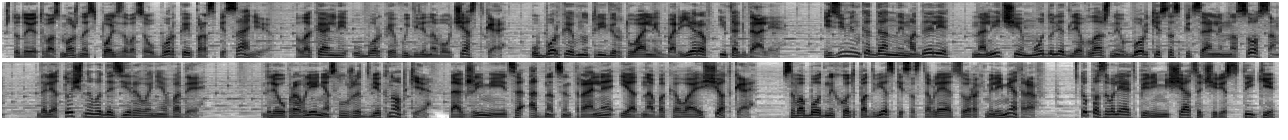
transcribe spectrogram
что дает возможность пользоваться уборкой по расписанию, локальной уборкой выделенного участка уборкой внутри виртуальных барьеров и так далее. Изюминка данной модели – наличие модуля для влажной уборки со специальным насосом для точного дозирования воды. Для управления служат две кнопки, также имеется одна центральная и одна боковая щетка. Свободный ход подвески составляет 40 мм, что позволяет перемещаться через стыки,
